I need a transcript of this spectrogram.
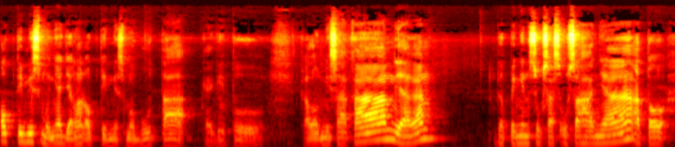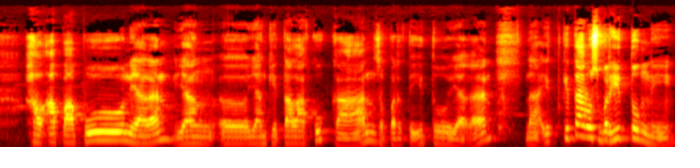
optimismenya jangan optimisme buta kayak gitu. Kalau misalkan ya kan kepingin sukses usahanya atau hal apa pun ya kan yang eh, yang kita lakukan seperti itu ya kan. Nah it, kita harus berhitung nih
